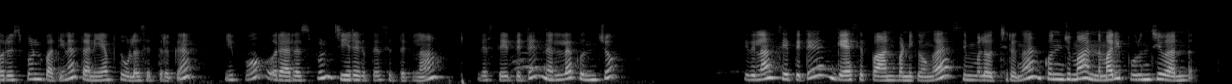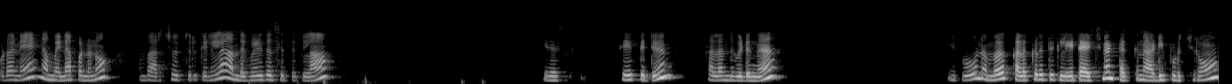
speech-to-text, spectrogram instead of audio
ஒரு ஸ்பூன் பார்த்திங்கன்னா தனியாக தூளை சேர்த்துருக்கேன். இப்போது ஒரு அரை ஸ்பூன் ஜீரகத்தை சேர்த்துக்கலாம். இதை சேர்த்துட்டு நல்லா கொஞ்சம் இதெல்லாம் சேர்த்துட்டு கேஸ் இப்போ ஆன் பண்ணிக்கோங்க. சிம்மில் வச்சுருங்க. கொஞ்சமாக இந்த மாதிரி புரிஞ்சு வந்த உடனே நம்ம என்ன பண்ணணும்? நம்ம அரைச்சி வச்சுருக்கீங்களா அந்த விழுதை சேர்த்துக்கலாம். இதை சேர்த்துட்டு கலந்து விடுங்க. இப்போது நம்ம கலக்கிறதுக்கு லேட் ஆகிடுச்சுன்னா டக்குன்னு அடி பிடிச்சிரும்.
